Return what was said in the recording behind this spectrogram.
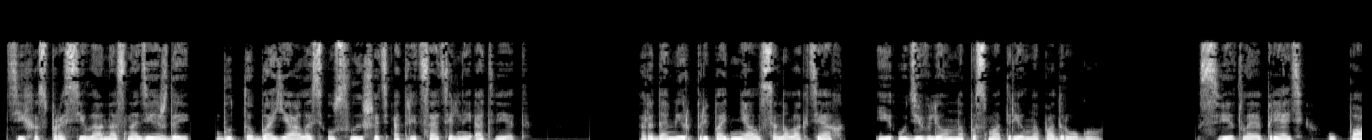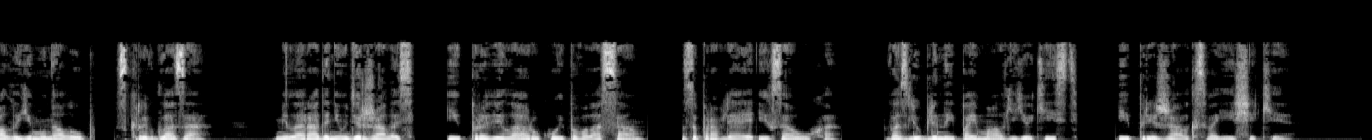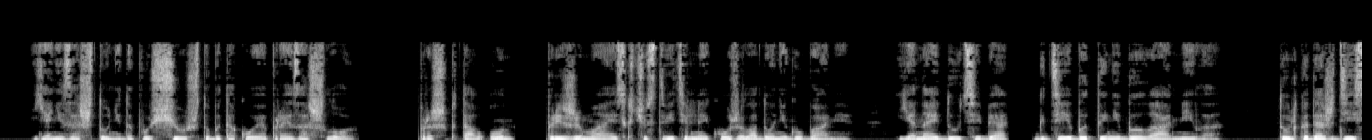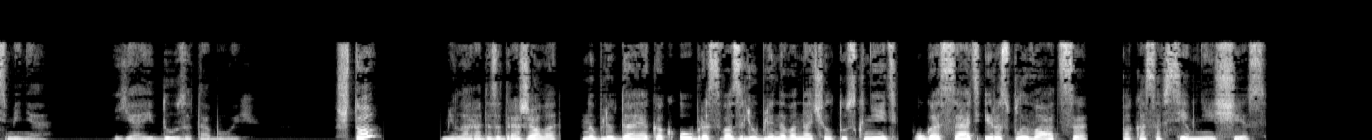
тихо спросила она с надеждой, будто боялась услышать отрицательный ответ. Радомир приподнялся на локтях и удивленно посмотрел на подругу. Светлая прядь упала ему на лоб, скрыв глаза. Милорада не удержалась и провела рукой по волосам, заправляя их за ухо. Возлюбленный поймал ее кисть и прижал к своей щеке. «Я ни за что не допущу, чтобы такое произошло», — прошептал он, прижимаясь к чувствительной коже ладони губами. «Я найду тебя, где бы ты ни была, мила. Только дождись меня. Я иду за тобой». «Что?» Милорада задрожала, наблюдая, как образ возлюбленного начал тускнеть, угасать и расплываться, пока совсем не исчез.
